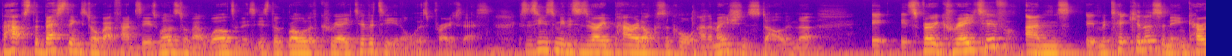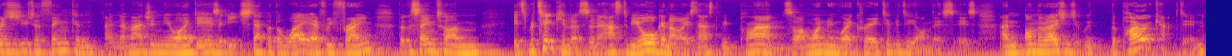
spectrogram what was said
perhaps the best thing to talk about fantasy as well as talking about worlds in this is the role of creativity in all this process. Because it seems to me this is a very paradoxical animation style in that it, it's very creative and it meticulous and it encourages you to think and, and imagine new ideas at each step of the way, every frame. But at the same time, it's meticulous and it has to be organized and has to be planned. So I'm wondering where creativity on this is. And on the relationship with the pirate captain,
